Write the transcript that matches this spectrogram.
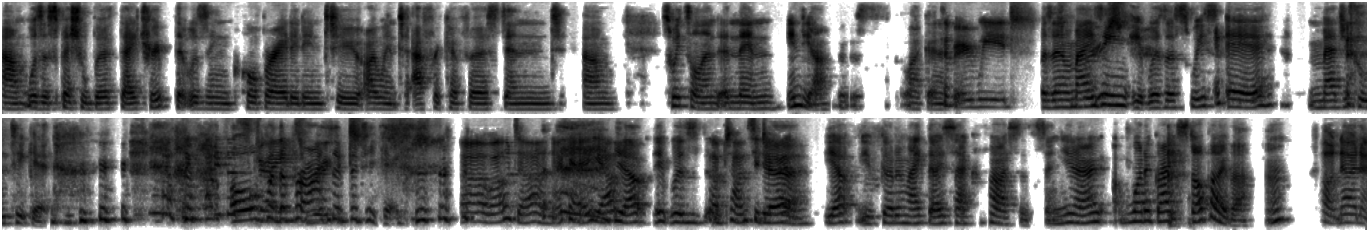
um, was a special birthday trip that was incorporated into. I went to Africa first and um, Switzerland, and then India. It was like a, it's a very weird. It was an amazing. It was a Swiss Air magical ticket. All for the price route. of the ticket. oh, well done. Okay, yeah. Yep, it was. Sometimes you do yeah, it. Yep, you've got to make those sacrifices, and you know what a great stopover, huh? Oh no, no,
